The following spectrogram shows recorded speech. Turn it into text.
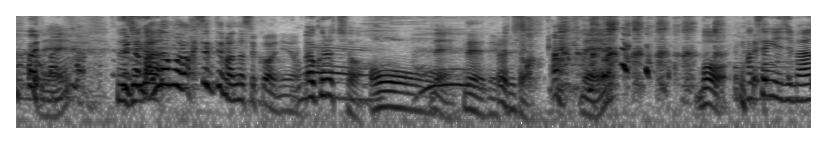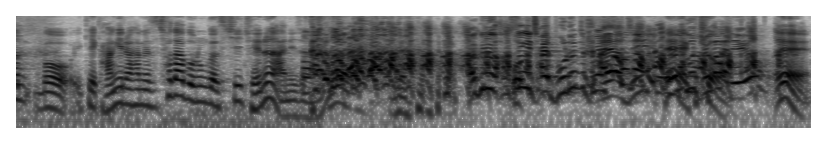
네. 근데 제가 만나면 학생 때 만났을 거 아니에요? 어, 그렇죠. 오. 네. 네, 네. 그렇죠. 네. 뭐 학생이지만 뭐 이렇게 강의를 하면서 쳐다보는 것이 죄는 아니잖아요. 아, 그리고 학생이 잘 보는지 봐야지. 네, 그거 그렇죠. 죄가 아니에요? 네.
